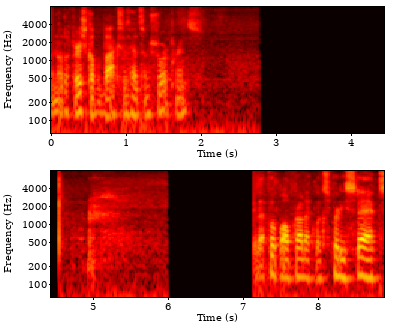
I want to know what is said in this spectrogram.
I know the first couple boxes had some short prints. that football product looks pretty stacked.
